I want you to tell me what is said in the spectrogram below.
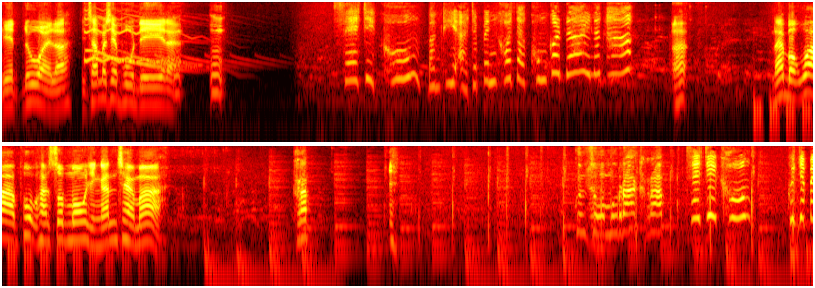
ผิดด้วยเหรอที่ฉันไม่ใช่ผู้ดีน่ะเซจิคุงบางทีอาจจะเป็นโคตะคุงก็ได้นะคะเอะนายบอกว่าพวกฮันโซมงอย่างนั้นใช่ไหมะครับ คุณโซมุระครับ เซจิคุงคุณจะไป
